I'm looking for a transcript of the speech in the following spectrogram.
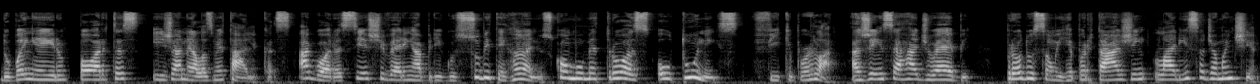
do banheiro, portas e janelas metálicas. Agora, se estiver em abrigos subterrâneos, como metrôs ou túneis, fique por lá. Agência Rádio Web, produção e reportagem Larissa Diamantino.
